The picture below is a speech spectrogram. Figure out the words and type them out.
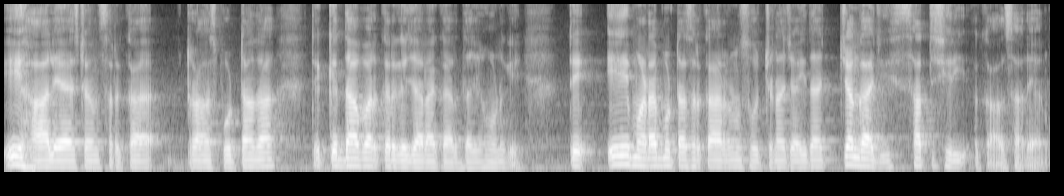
ਇਹ ਹਾਲ ਆ ਇਸ ਟਾਈਮ ਸਰਕਾਰ ਟਰਾਂਸਪੋਰਟਾਂ ਦਾ ਤੇ ਕਿੱਦਾਂ ਵਰਕਰ ਗੁਜ਼ਾਰਾ ਕਰਦਾ ਹੋਣਗੇ। ਅਤੇ ਇਹ ਮਾੜਾ ਮੋਟਾ ਸਰਕਾਰ ਨੂੰ ਸੋਚਣਾ ਚਾਹੀਦਾ। ਚੰਗਾ ਜੀ। ਸਤਿ ਸ਼੍ਰੀ ਅਕਾਲ ਸਾਰਿਆਂ ਨੂੰ।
